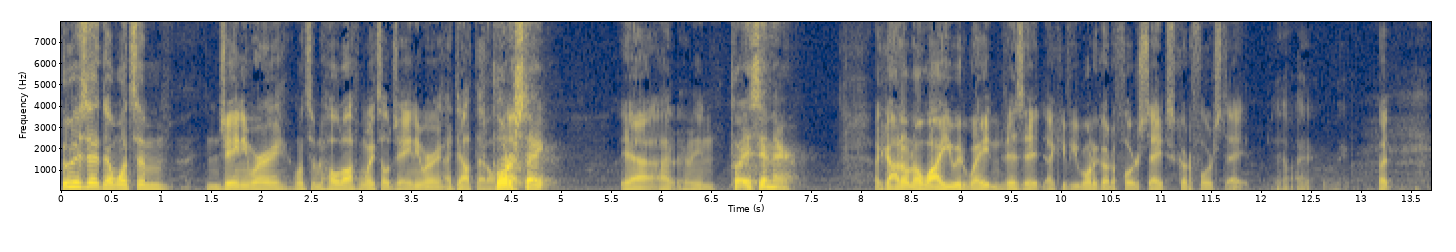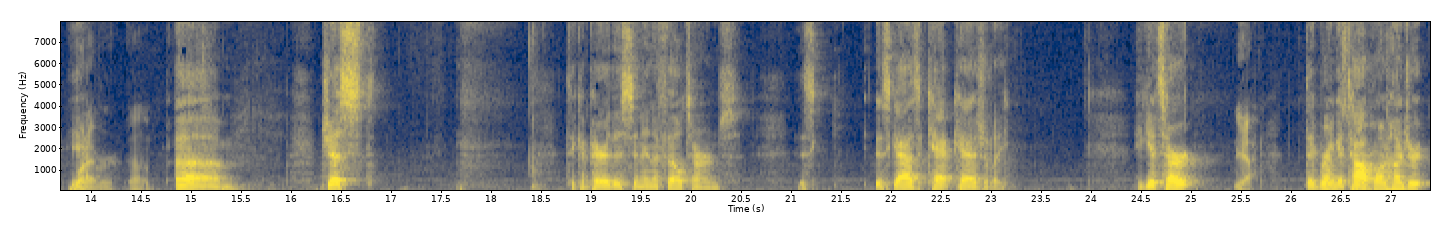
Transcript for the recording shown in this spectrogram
who is it that wants him in January? Wants him to hold off and wait till January? I doubt that'll. Florida happen. State, Yeah, I, I mean, it's in there. like I don't know why you would wait and visit. Like if you want to go to Florida State, just go to Florida State. You know, I, but Yeah. whatever. Um, Um, just to compare this in NFL terms, this this guy's a cap casualty. He gets hurt. yeah, They bring a top 100.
